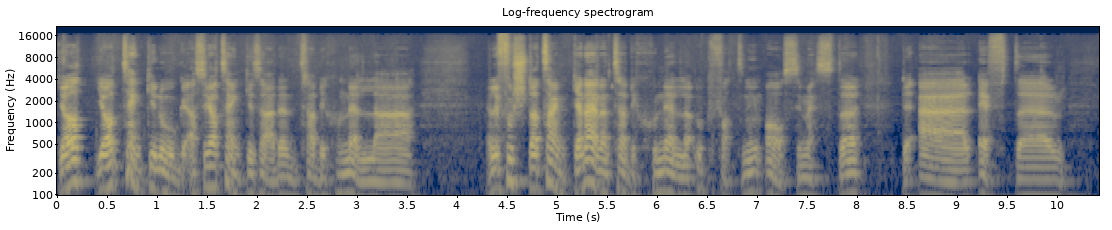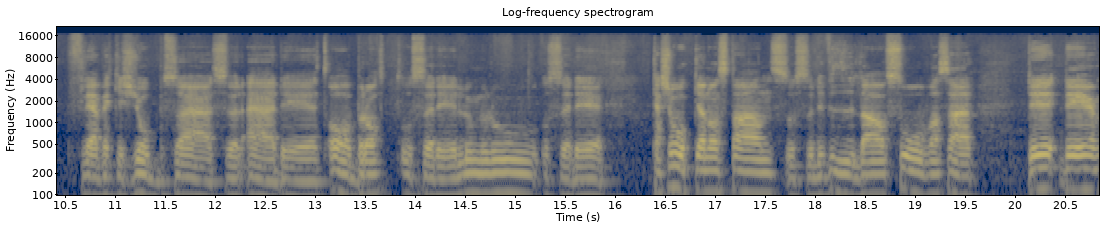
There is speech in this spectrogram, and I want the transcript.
Jag, jag tänker nog, alltså jag tänker så här den traditionella, eller första tankarna är den traditionella uppfattningen av semester. Det är efter flera veckors jobb så är, så är det ett avbrott och så är det lugn och ro och så är det kanske åka någonstans och så är det vila och sova så här. Det, det,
